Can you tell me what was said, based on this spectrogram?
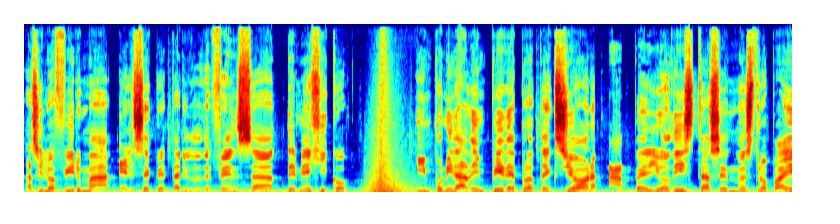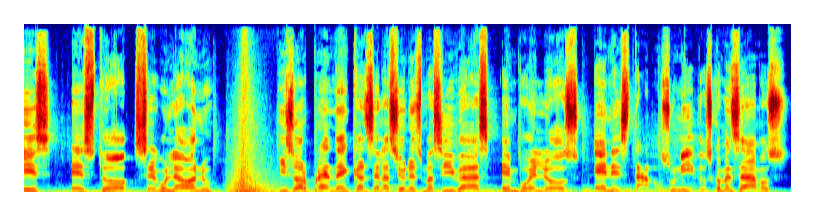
así lo afirma el secretario de Defensa de México. Impunidad impide protección a periodistas en nuestro país, esto según la ONU. Y sorprenden cancelaciones masivas en vuelos en Estados Unidos. Comenzamos.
